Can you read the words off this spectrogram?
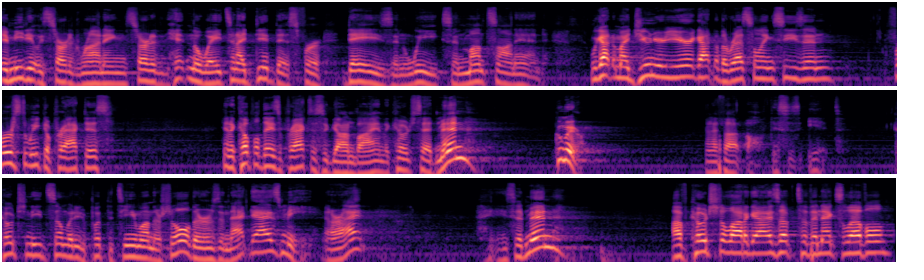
immediately started running, started hitting the weights, and I did this for days and weeks and months on end. We got to my junior year, got to the wrestling season, first week of practice, and a couple days of practice had gone by, and the coach said, Men, come here. And I thought, oh, this is it. Coach needs somebody to put the team on their shoulders, and that guy's me, all right? He said, Men, I've coached a lot of guys up to the next level.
